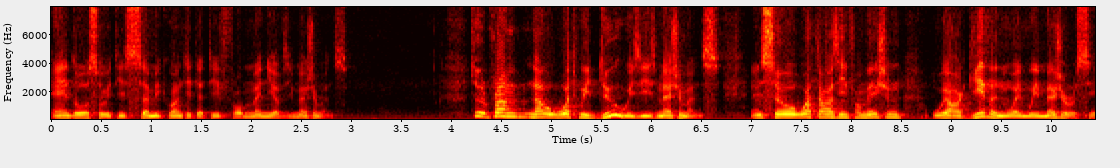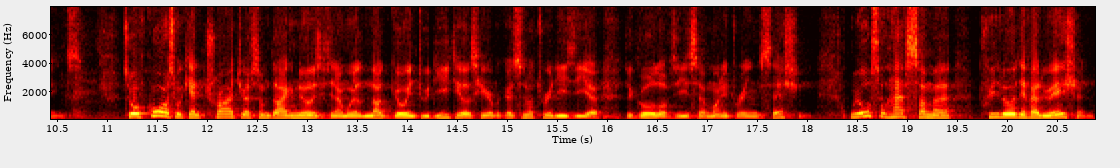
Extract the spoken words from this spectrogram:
and also it is semi-quantitative for many of the measurements. So from now what we do with these measurements. And so what are the information we are given when we measure things. So of course we can try to have some diagnosis and I will not go into details here because it's not really the, uh, the goal of this uh, monitoring session. We also have some uh, preload evaluation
